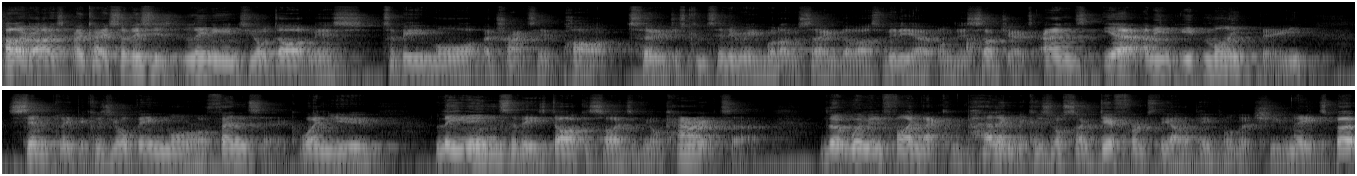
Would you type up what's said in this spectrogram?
Hello, guys. Okay, so this is leaning into your darkness to be more attractive part two, just continuing what I was saying in the last video on this subject. And yeah, I mean, it might be simply because you're being more authentic when you lean into these darker sides of your character that women find that compelling because you're so different to the other people that she meets. But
